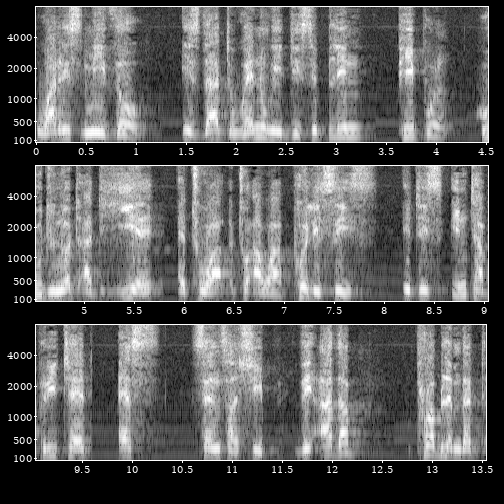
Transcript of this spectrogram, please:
worries me though is that when we discipline people who do not adhere to our, to our policies, it is interpreted as censorship. The other problem that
